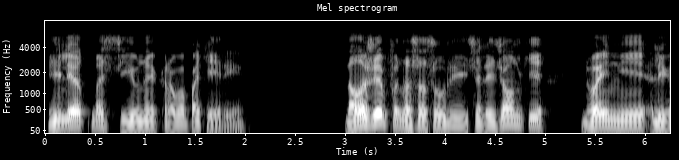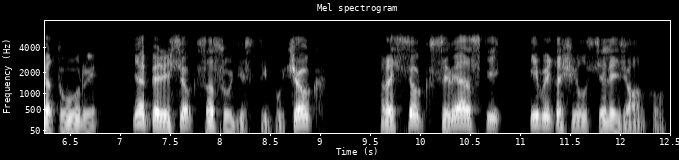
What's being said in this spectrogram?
или от массивной кровопотери. Наложив на сосуды и селезенки двойные лигатуры, я пересек сосудистый пучок, рассек связки и вытащил селезенку.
